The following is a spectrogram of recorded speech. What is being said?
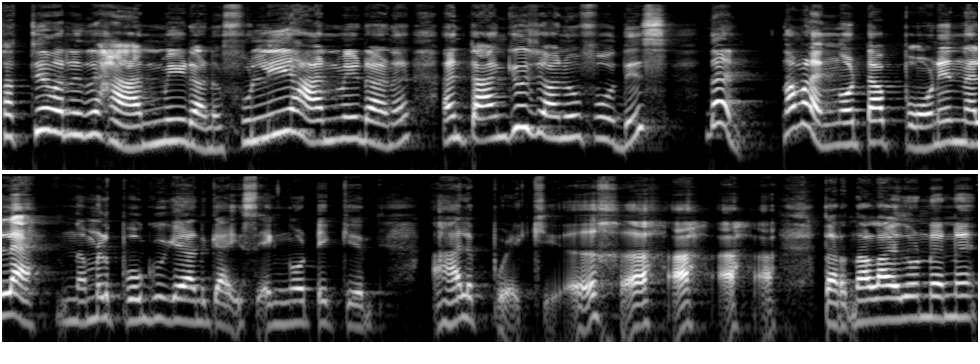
സത്യം പറഞ്ഞത് ഹാൻഡ് മെയ്ഡാണ് ഫുള്ളി ഹാൻഡ് മെയ്ഡാണ് and thank you Janu for this then നമ്മൾ എങ്ങോട്ടാ പോണേന്നല്ലേ? നമ്മൾ പോകുകയാണ് ഗൈസ് എങ്ങോട്ടേക്ക്? ആലപ്പുഴയ്ക്ക്. പിറന്നാളായതുകൊണ്ട് തന്നെ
